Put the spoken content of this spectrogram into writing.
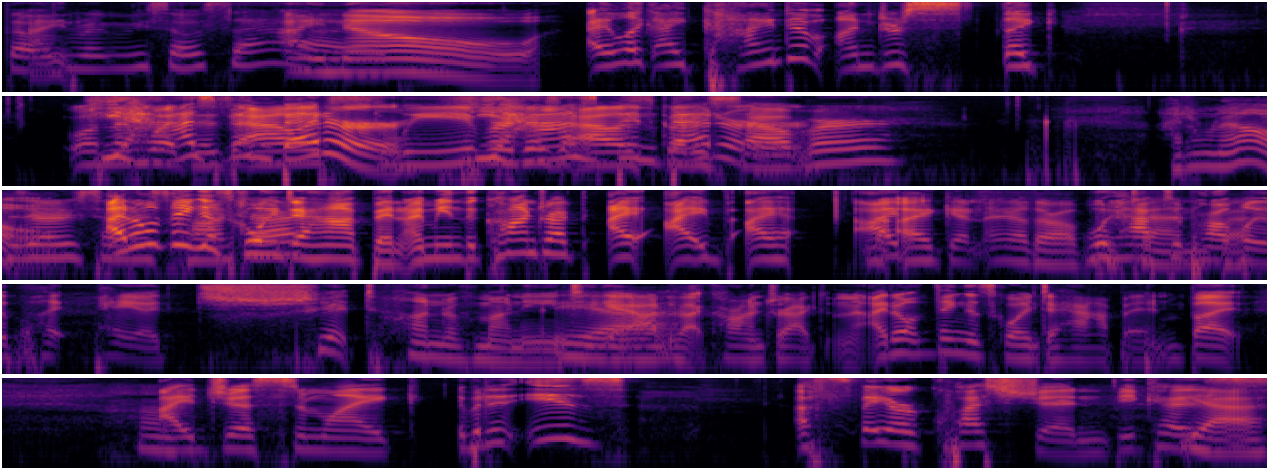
That I- would make me so sad. I know. I like. I kind of understand. Like, Well, He then what, has does been Alex better. Leave He or does has Alex been go better. to Sauber? I don't know. I don't think it's going to happen. I mean, the contract. I. I. I. I, I, get. I know they're would have to probably pay, pay a shit ton of money to get out of that contract, and I don't think it's going to happen. But Huh. I just am like, but it is a fair question because Yeah,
